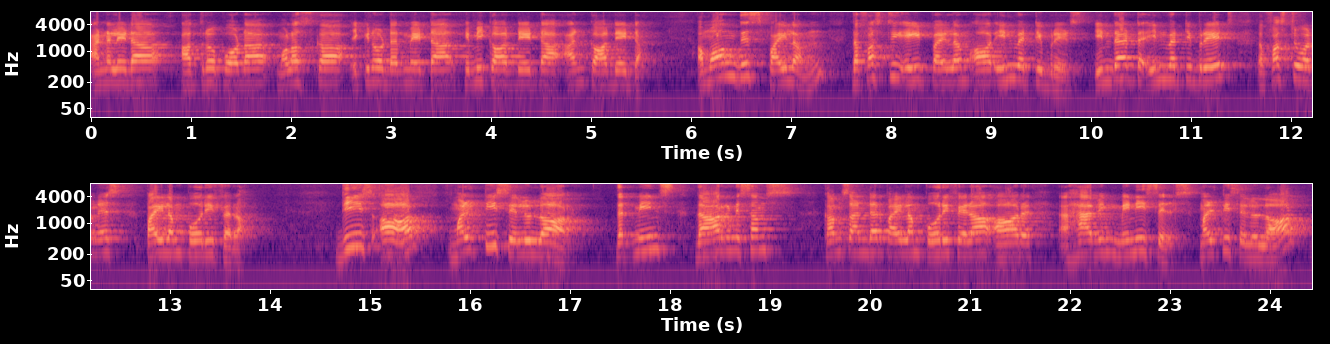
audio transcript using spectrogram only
Annelida, Arthropoda, Mollusca, Echinodermata, Hemichordata and Chordata. Among this phylum, the first eight phylum are invertebrates. In that invertebrates, the first one is phylum Porifera. These are multicellular. That means the organisms comes under phylum Porifera are having many cells, multicellular.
